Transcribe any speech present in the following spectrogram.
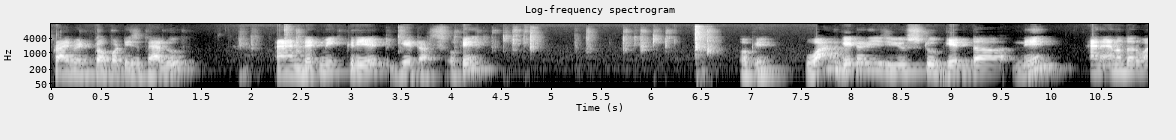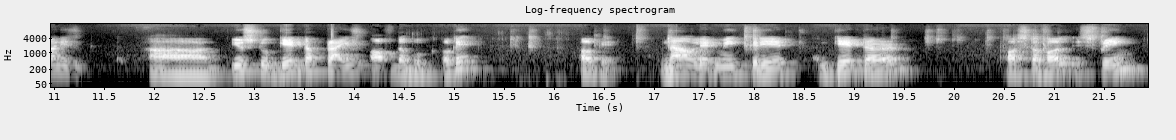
private properties value. And let me create getters. Okay. Okay. One getter is used to get the name and another one is uh, used to get the price of the book okay? Okay now let me create getter. First of all string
